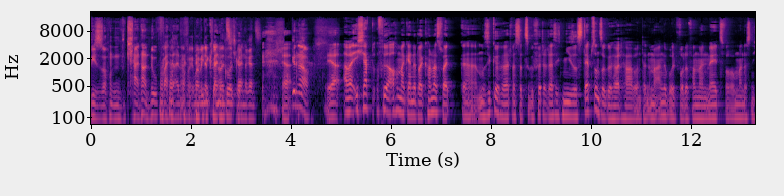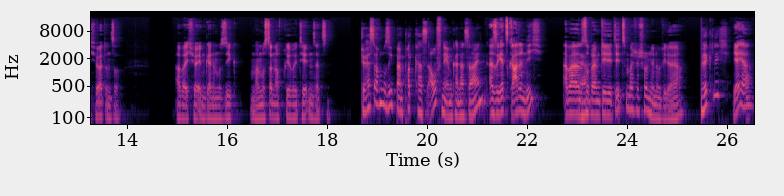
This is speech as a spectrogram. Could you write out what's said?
wie so ein kleiner Noob, weil du einfach immer Wie wieder eine kleine 90 Gurke. reinrennst. Ja. Genau. Ja, aber ich habe früher auch immer gerne bei Counter-Strike äh, Musik gehört, was dazu geführt hat, dass ich nie so Steps und so gehört habe und dann immer angeboten wurde von meinen Mates, warum man das nicht hört und so. Aber ich höre eben gerne Musik. Und man muss dann auch Prioritäten setzen. Du hörst auch Musik beim Podcast aufnehmen, kann das sein? Also jetzt gerade nicht, aber Ja. so beim DDD zum Beispiel schon hin und wieder, ja. Wirklich? Ja, ja.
